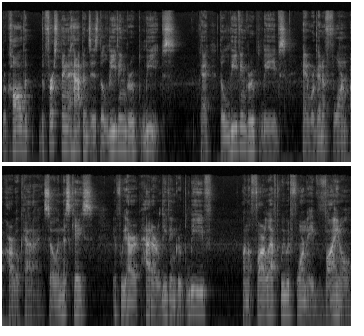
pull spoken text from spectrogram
recall that the first thing that happens is the leaving group leaves. Okay, the leaving group leaves and we're going to form a carbocation. So in this case, if we are, had our leaving group leave on the far left, we would form a vinyl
